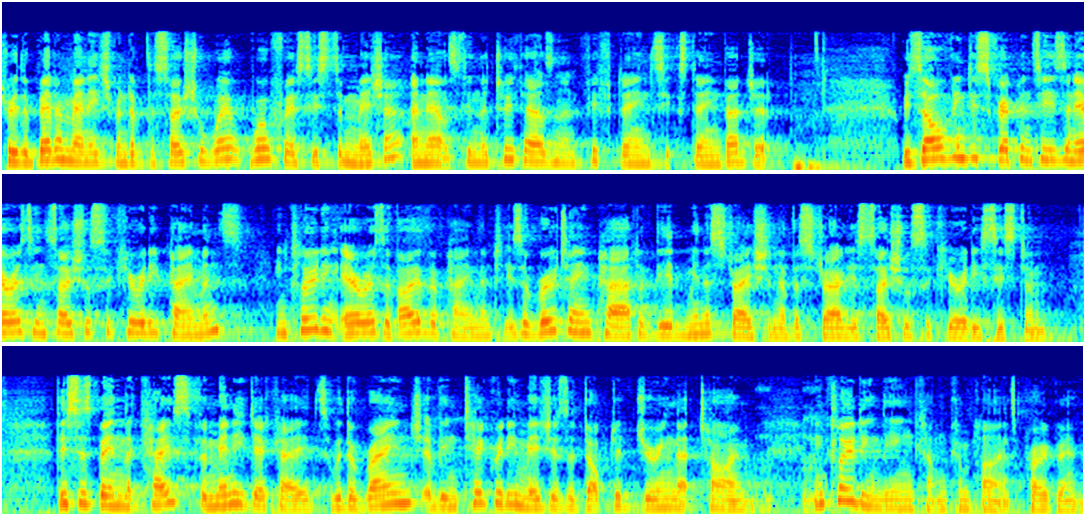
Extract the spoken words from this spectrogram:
through the Better Management of the Social Welfare System measure announced in the 2015-16 budget. Resolving discrepancies and errors in social security payments including errors of overpayment, is a routine part of the administration of Australia's social security system. This has been the case for many decades, with a range of integrity measures adopted during that time, including the Income Compliance Program.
